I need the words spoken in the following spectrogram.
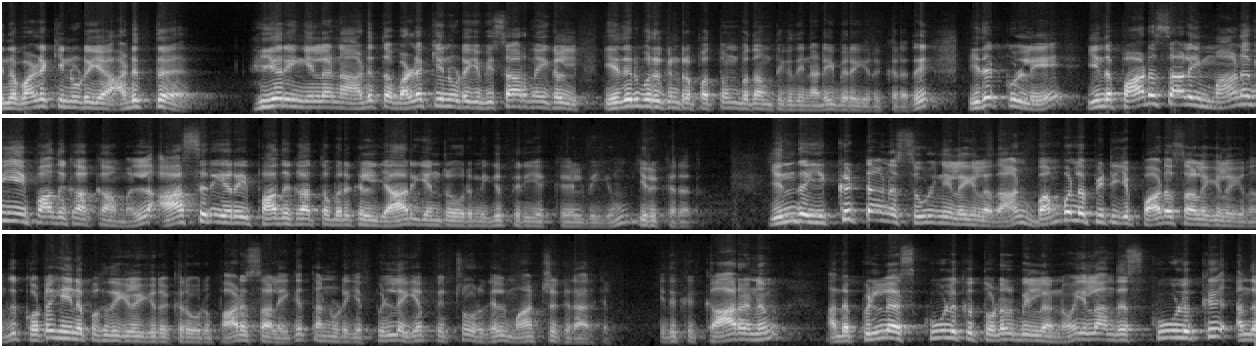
இந்த வழக்கினுடைய அடுத்த ஹியரிங் இல்லைனா அடுத்த வழக்கினுடைய விசாரணைகள் எதிர்வருகின்ற பத்தொன்பதாம் தேதி நடைபெற இருக்கிறது. இதற்குள்ளே இந்த பாடசாலை மாணவியை பாதுகாக்காமல் ஆசிரியரை பாதுகாத்தவர்கள் யார் என்ற ஒரு மிகப்பெரிய கேள்வியும் இருக்கிறது. இந்த இக்கட்டான சூழ்நிலையில தான் பம்பலப்பிட்டிய பாடசாலையில இருந்து கொட்டகையின பகுதியில் இருக்கிற ஒரு பாடசாலைக்கு தன்னுடைய பிள்ளைய பெற்றோர்கள் மாற்றுகிறார்கள். இதுக்கு காரணம் அந்த பிள்ளை ஸ்கூலுக்கு தொடர்பு இல்லைன்னோ இல்லை அந்த ஸ்கூலுக்கு அந்த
